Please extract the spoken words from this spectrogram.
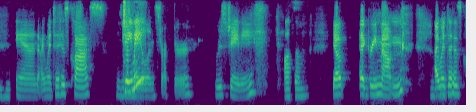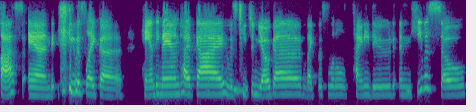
Mhm. And I went to his class. Jamie? instructor. It was Jamie. awesome Yep, at Green Mountain. I Mhm. went to his class and he was like a handyman type guy who was teaching yoga, like this little tiny dude. And he was so,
